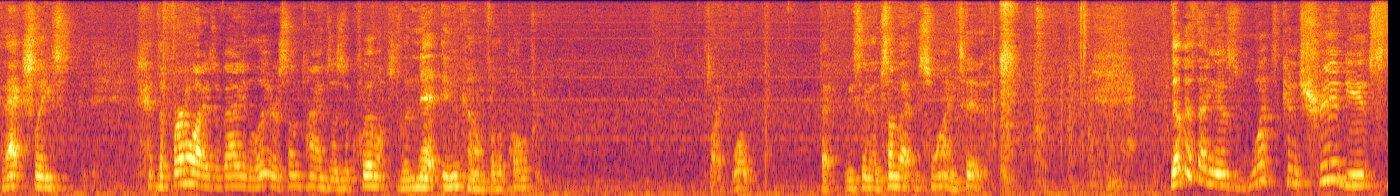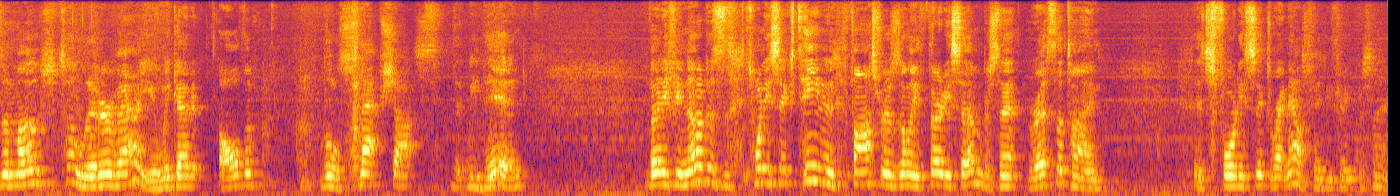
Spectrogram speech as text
And actually, the fertilizer value of the litter sometimes is equivalent to the net income for the poultry. It's like, whoa. Fact, we see them- some of that in swine too. The other thing is what contributes the most to litter value. We got it, all the little snapshots that we did. But if you notice, 2016, phosphorus is only 37%. The rest of the time, it's 46. Right now, it's 53%.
